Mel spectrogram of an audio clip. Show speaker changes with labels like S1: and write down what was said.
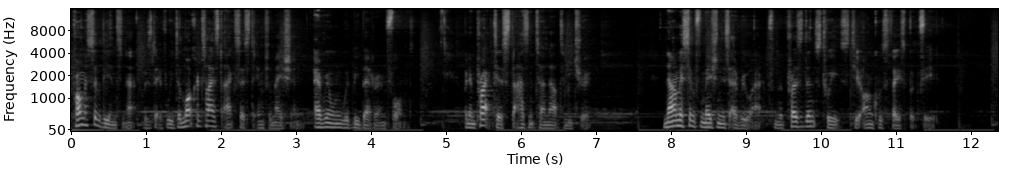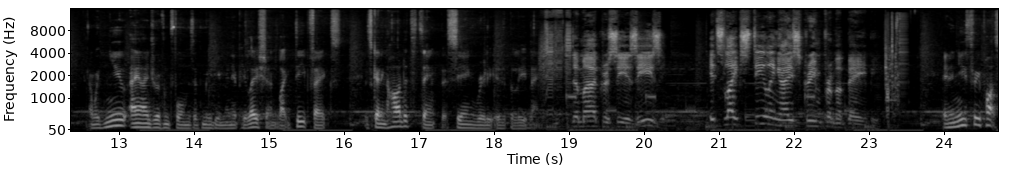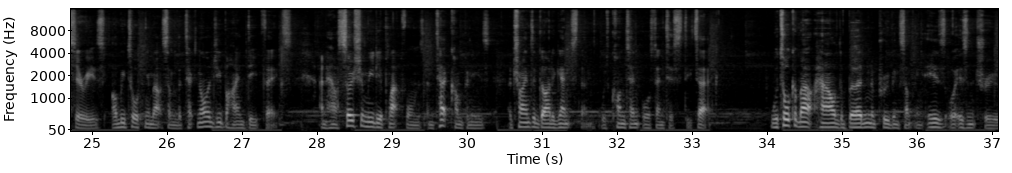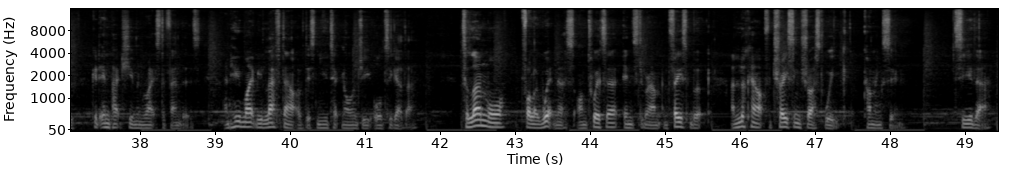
S1: The promise of the internet was that if we democratized access to information, everyone would be better informed. But in practice, that hasn't turned out to be true. Now misinformation is everywhere, from the president's tweets to your uncle's Facebook feed. And with new AI-driven forms of media manipulation like deepfakes, it's getting harder to think that seeing really is believing.
S2: Democracy is easy. It's like stealing ice cream from a baby.
S1: In a new three-part series, I'll be talking about some of the technology behind deepfakes and how social media platforms and tech companies are trying to guard against them with content authenticity tech. We'll talk about how the burden of proving something is or isn't true could impact human rights defenders, and who might be left out of this new technology altogether. To learn more, follow Witness on Twitter, Instagram, and Facebook, and look out for Tracing Trust Week coming soon. See you there.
